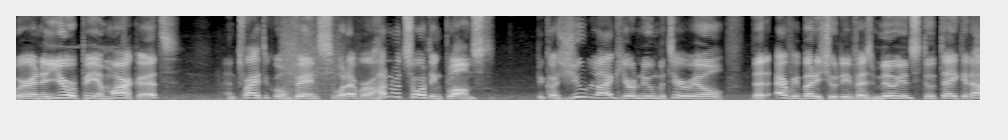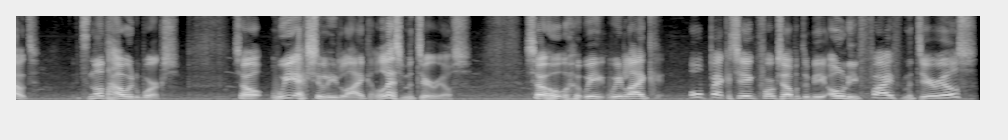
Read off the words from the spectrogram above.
we're in a European market and try to convince whatever 100 sorting plants because you like your new material that everybody should invest millions to take it out. It's not how it works. So we actually like less materials. So we, we like all packaging, for example, to be only five materials,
